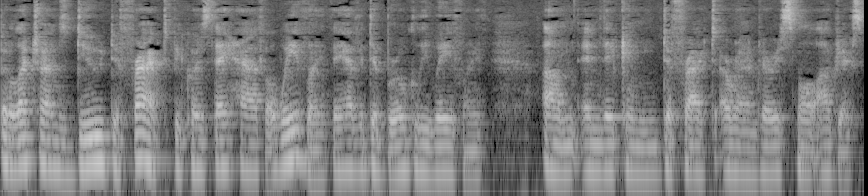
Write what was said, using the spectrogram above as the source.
but electrons do diffract because they have a wavelength. They have a de Broglie wavelength, um, and they can diffract around very small objects.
